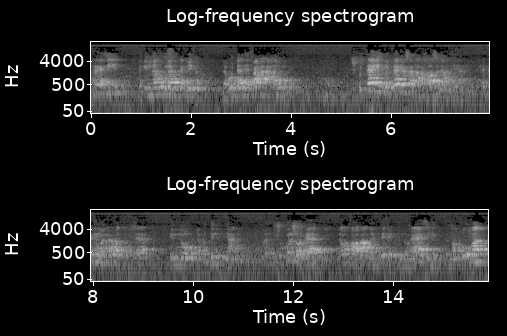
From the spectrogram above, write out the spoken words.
إحنا جاهزين لكنه له تكلفة. لابد أن يدفعها أحدهم. بالتالي بالتالي مثلا خلاص يعني يعني الحتة دي مهمة قوي إنه لابد يعني كل شركاء نقعد مع بعض نتفق إنه هذه المنظومة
